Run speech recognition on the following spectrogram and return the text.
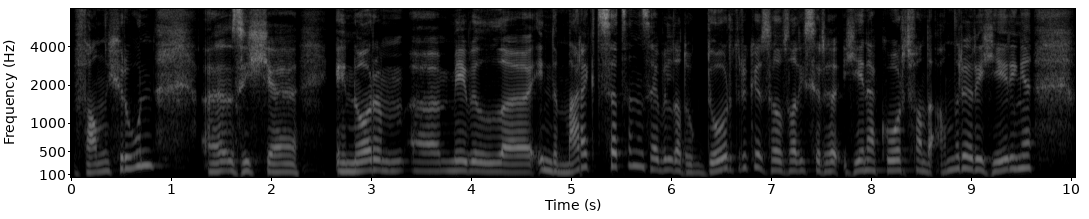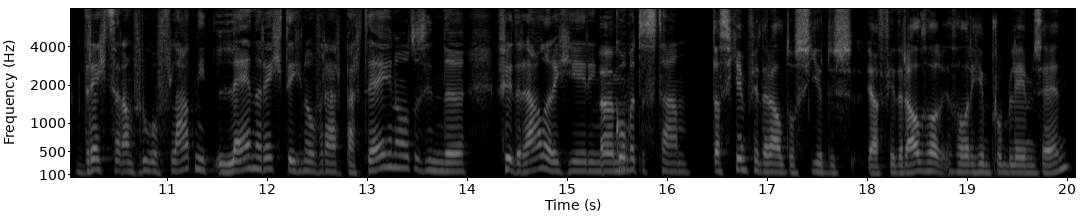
van Groen, uh, zich uh, enorm uh, mee wil in de markt zetten. Zij wil dat ook doordrukken, zelfs al is er geen akkoord van de andere regeringen. Dreigt ze dan vroeg of laat niet lijnrecht tegenover haar partijgenoten in de federale regering um, komen te staan? Dat is geen federaal dossier, dus ja, federaal zal, zal er geen probleem zijn.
